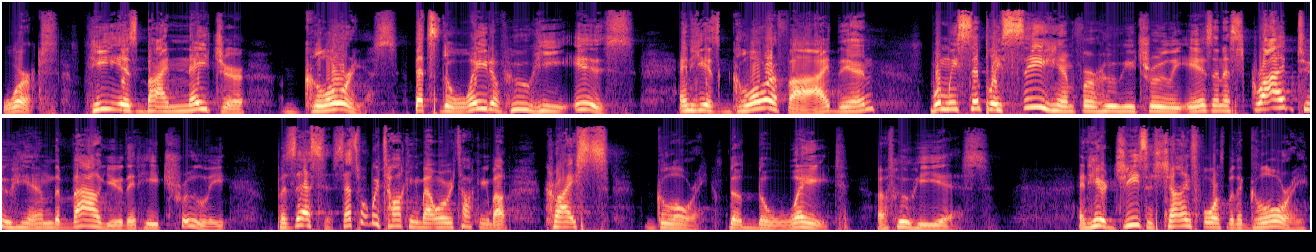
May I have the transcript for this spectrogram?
works. He is by nature glorious. That's the weight of who He is. And He is glorified then when we simply see Him for who He truly is and ascribe to Him the value that He truly possesses. That's what we're talking about when we're talking about Christ's glory, the, the weight of who He is. And here Jesus shines forth with a glory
